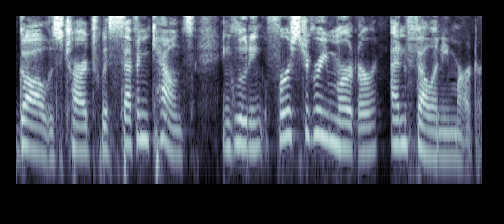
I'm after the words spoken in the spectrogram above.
Gaul is charged with seven counts, including first degree murder and felony murder.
